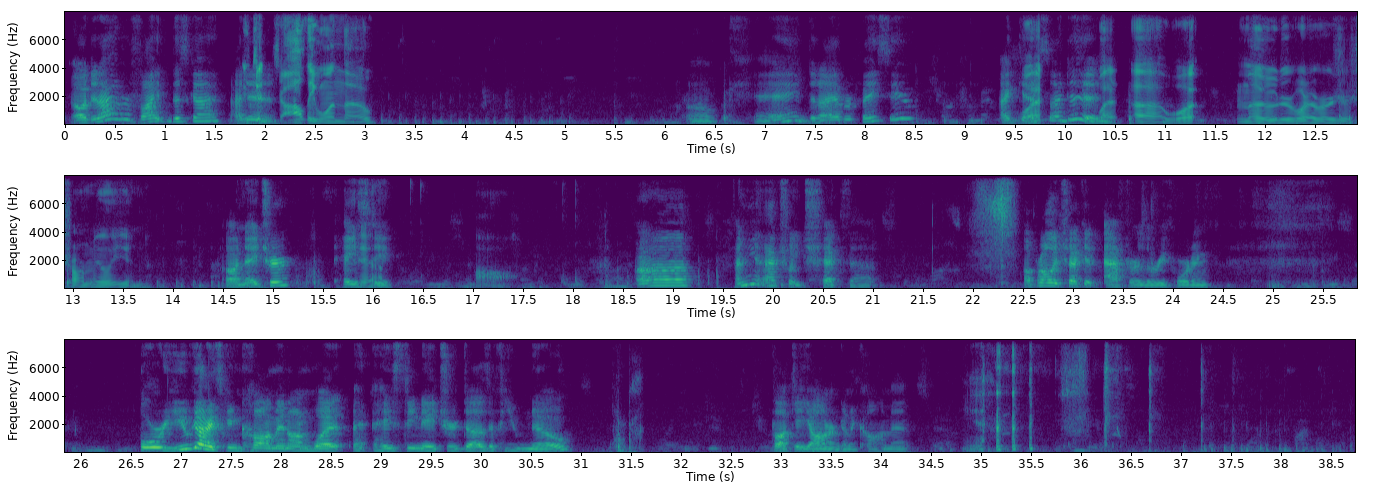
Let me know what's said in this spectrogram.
Oh, did I ever fight this guy? I It's didn't. a jolly one, though. Okay. Did I ever face you? I What- guess I did. What, uh, what mode or whatever is your Charmeleon? Uh, nature? Hasty. Oh. Uh, I need to actually check that. I'll probably check it after the recording. Or you guys can comment on what Hasty Nature does if you know. Fuck it, y'all aren't gonna comment. Yeah.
